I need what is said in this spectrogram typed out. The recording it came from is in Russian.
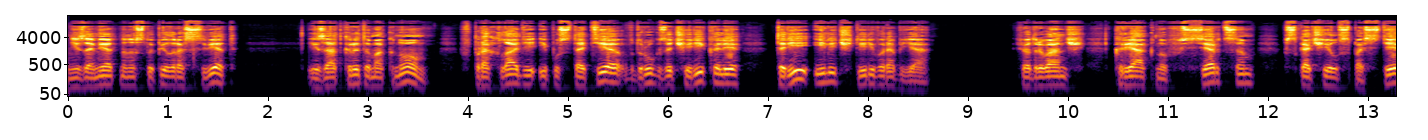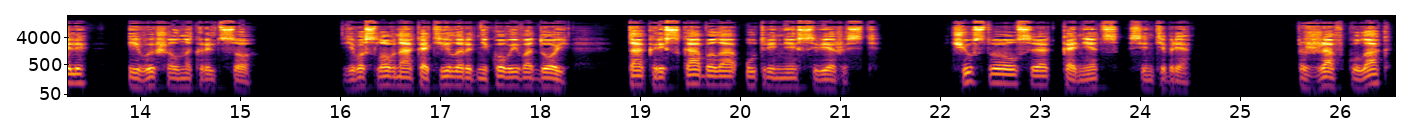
Незаметно наступил рассвет, и за открытым окном в прохладе и пустоте вдруг зачирикали три или четыре воробья. Федор Иванович, крякнув сердцем, вскочил с постели и вышел на крыльцо. Его словно окатило родниковой водой, так резка была утренняя свежесть. Чувствовался конец сентября. Сжав кулак,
